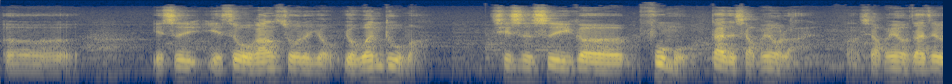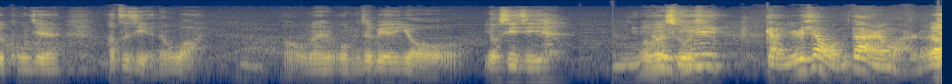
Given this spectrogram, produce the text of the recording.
呃也是也是我刚刚说的有有温度嘛，其实是一个父母带着小朋友来啊，小朋友在这个空间他自己也能玩啊。我们我们这边有游戏机，我们说尤其感觉像我们大人玩的，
